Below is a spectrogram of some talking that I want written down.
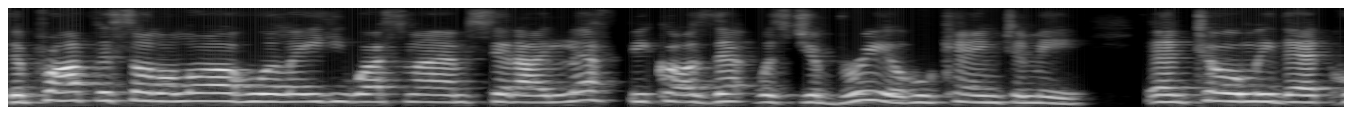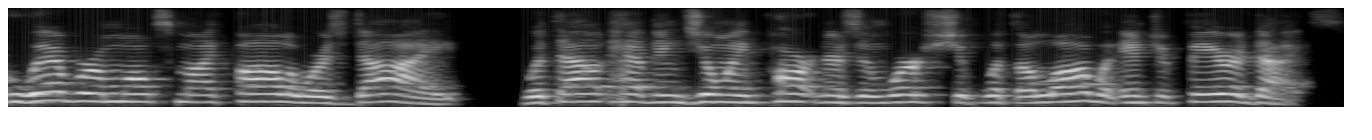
The Prophet sallallahu alaihi wasallam said, I left because that was Jibril who came to me and told me that whoever amongst my followers died without having joined partners in worship with Allah would enter paradise.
